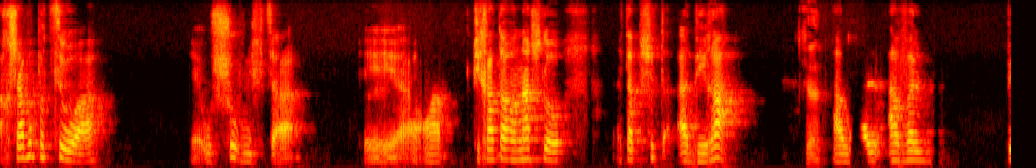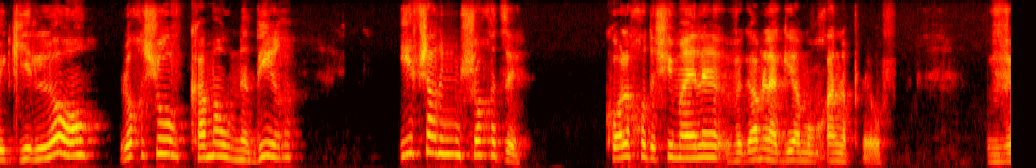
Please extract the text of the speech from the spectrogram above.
ועכשיו הוא פצוע, הוא שוב נפצע, אה, פתיחת העונה שלו הייתה פשוט אדירה, כן. אבל, אבל בגילו, לא חשוב כמה הוא נדיר, אי אפשר למשוך את זה כל החודשים האלה וגם להגיע מוכן לפלייאוף. וזה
